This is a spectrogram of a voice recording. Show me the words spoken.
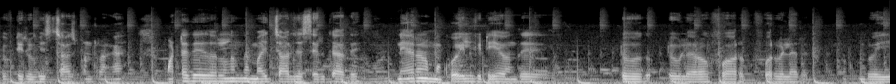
fifty rupees charge பண்ணுறாங்க மற்ற தேதியிலலாம் இந்த மாதிரி சார்ஜஸ் இருக்காது. நேராக நம்ம கோயில்கிட்டயே வந்து டூ டூ வீலரோ ஃபோர் ஃபோர் வீலர் கொண்டு போய்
